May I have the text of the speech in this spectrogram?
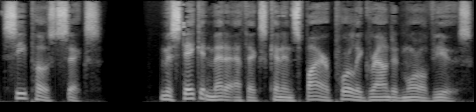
see Post 6. Mistaken metaethics can inspire poorly grounded moral views.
